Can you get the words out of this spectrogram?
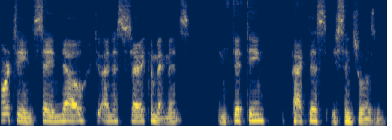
14, say no to unnecessary commitments. And 15, practice essentialism.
